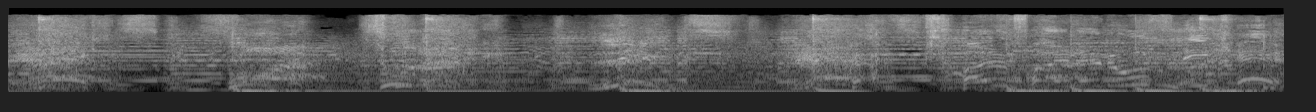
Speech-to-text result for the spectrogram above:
rechts, rechts. Fall einen um, Ike.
